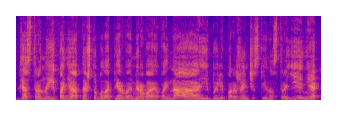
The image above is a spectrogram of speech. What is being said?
для страны понятно, что была Первая мировая война, и были пораженческие настроения,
